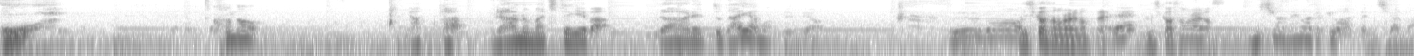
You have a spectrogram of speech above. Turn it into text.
えー？この、やっぱ、浦和の街といえば、浦和レッドダイヤモンドですよ。すごい。西川さんおられますね。え？西川さんおられます。西川さんいますよ今日会った西川さん。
